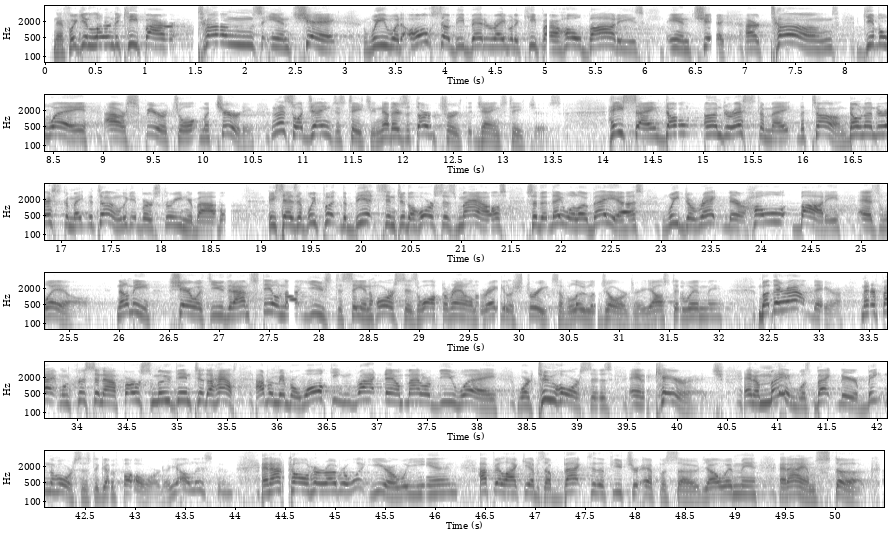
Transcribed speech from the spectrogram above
Now, if we can learn to keep our tongues in check, we would also be better able to keep our whole bodies in check. Our tongues give away our spiritual maturity. And that's what James is teaching. Now, there's a third truth that James teaches. He's saying, don't underestimate the tongue. Don't underestimate the tongue. Look at verse 3 in your Bible. He says, if we put the bits into the horses' mouths so that they will obey us, we direct their whole body as well. Now, let me share with you that I'm still not used to seeing horses walk around on the regular streets of Lula, Georgia. Y'all still with me? But they're out there. Matter of fact, when Chris and I first moved into the house, I remember walking right down Mallard View Way were two horses and a carriage. And a man was back there beating the horses to go forward. Are y'all listening? And I called her over, What year are we in? I feel like it was a Back to the Future episode. Y'all with me? And I am stuck.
